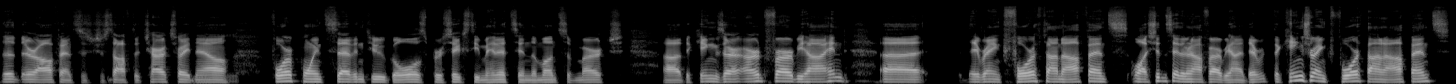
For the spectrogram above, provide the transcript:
the, their offense is just off the charts right now. Mm. 4.72 goals per 60 minutes in the months of March. Uh, the Kings are, aren't far behind. They rank fourth on offense. Well, I shouldn't say they're not far behind. They're, the Kings rank fourth on offense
